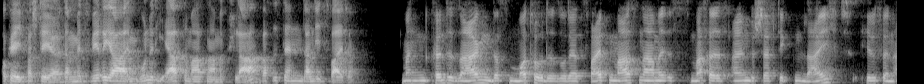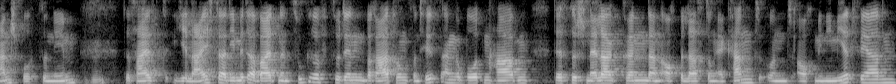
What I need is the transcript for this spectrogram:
Okay, ich verstehe. Damit wäre ja im Grunde die erste Maßnahme klar. Was ist denn dann die zweite? Man könnte sagen, das Motto so der zweiten Maßnahme ist, mache es allen Beschäftigten leicht, Hilfe in Anspruch zu nehmen. Mhm. Das heißt, je leichter die Mitarbeitenden Zugriff zu den Beratungs- und Hilfsangeboten haben, desto schneller können dann auch Belastungen erkannt und auch minimiert werden.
